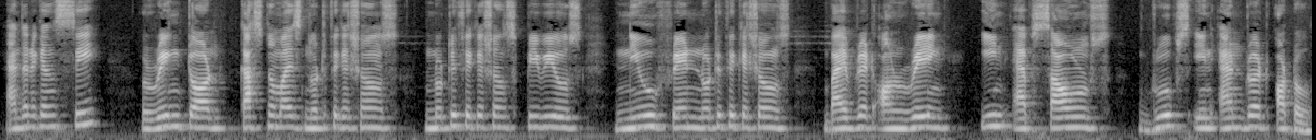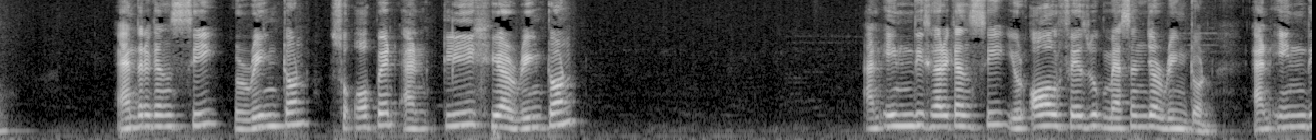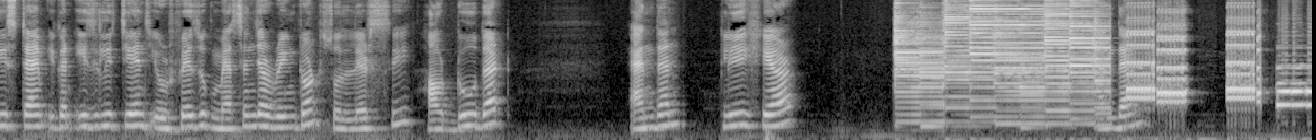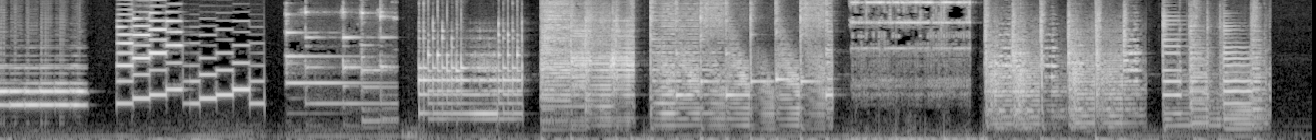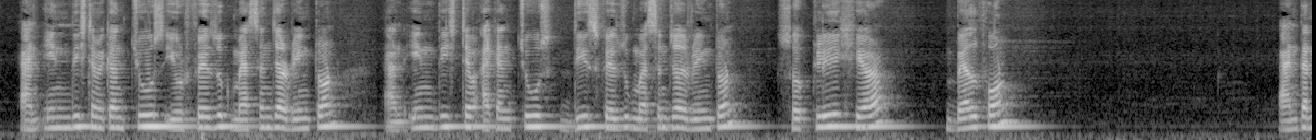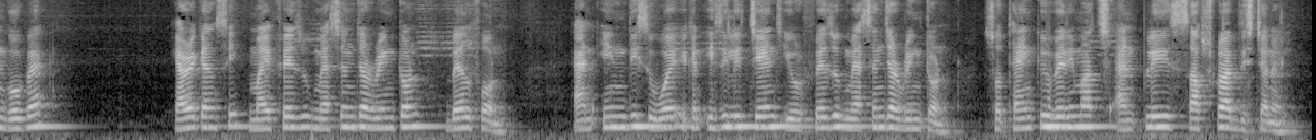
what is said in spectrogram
And then you can see ringtone customized notifications notifications previews new friend notifications vibrate on ring in-app sounds groups in android auto. And then you can see ringtone. So open and click here ringtone and in this here you can see your all facebook messenger ringtone. And in this time you can easily change your facebook messenger ringtone. So let's see how do that. And then click here. And then in this time you can choose your facebook messenger ringtone and in this time i can choose this facebook messenger ringtone. So click here bell phone and then go back. Here you can see my facebook messenger ringtone bell phone. And in this way you can easily change your facebook messenger ringtone. So thank you very much and please subscribe this channel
